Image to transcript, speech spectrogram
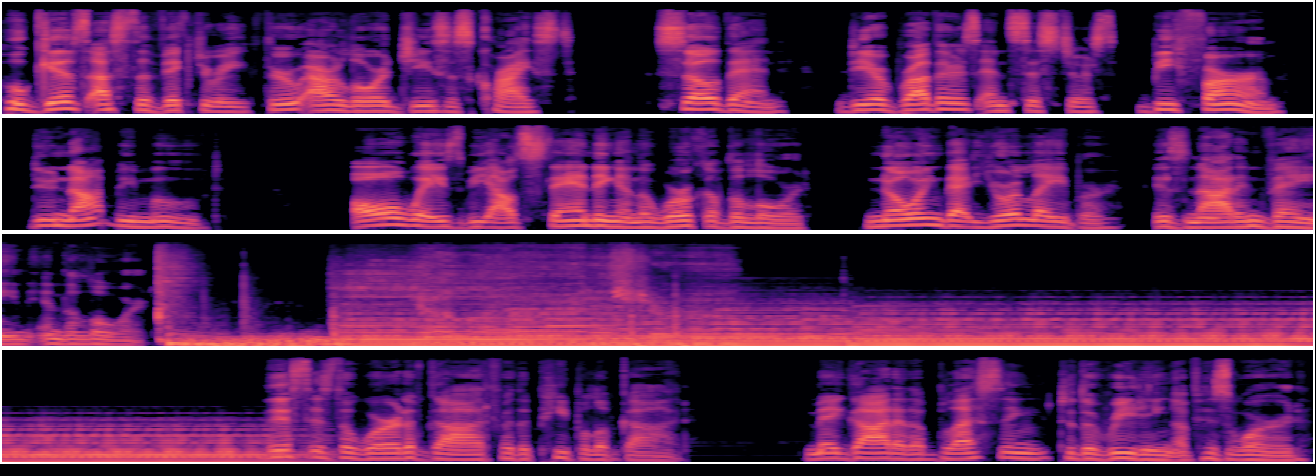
who gives us the victory through our Lord Jesus Christ. So then, dear brothers and sisters, be firm, do not be moved. Always be outstanding in the work of the Lord, knowing that your labor is not in vain in the Lord. This is the word of God for the people of God. May God add a blessing to the reading of his word.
